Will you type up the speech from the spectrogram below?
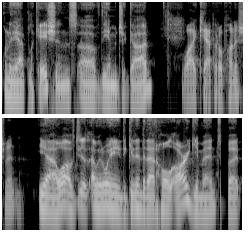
One of the applications of the image of God. Why capital punishment? Yeah, well, just, I mean, we need to get into that whole argument, but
